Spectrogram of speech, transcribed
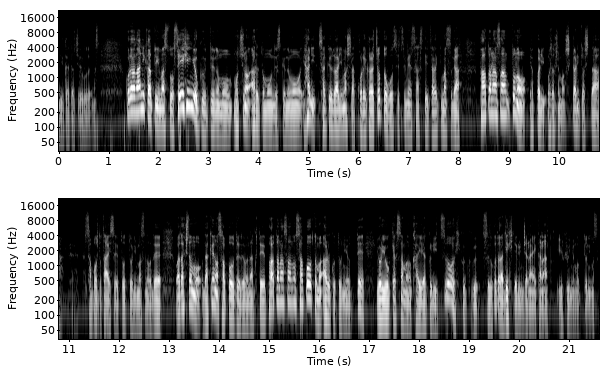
いう形でございます。これは何かと言いますと製品力というのももちろんあると思うんですけどもやはり先ほどありましたこれからちょっとご説明させていただきますがパートナーさんとのやっぱり私もしっかりとしたサポート体制を取っておりますので私どもだけのサポートではなくてパートナーさんのサポートもあることによってよりお客様の解約率を低くすることができているんじゃないかなというふうに思っております。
